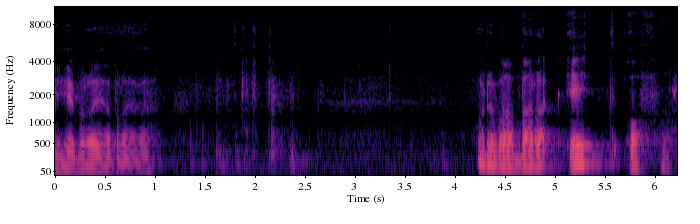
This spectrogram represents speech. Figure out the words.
i hebreerbrevet. Og det var bare ett offer.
